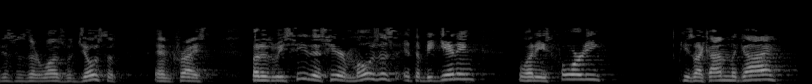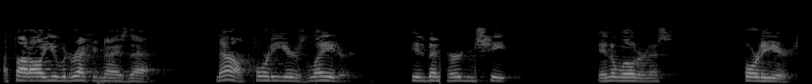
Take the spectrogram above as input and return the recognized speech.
just as there was with Joseph and Christ. But as we see this here, Moses at the beginning, when he's 40, he's like, I'm the guy. I thought all you would recognize that. Now, 40 years later, he's been herding sheep in the wilderness 40 years.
